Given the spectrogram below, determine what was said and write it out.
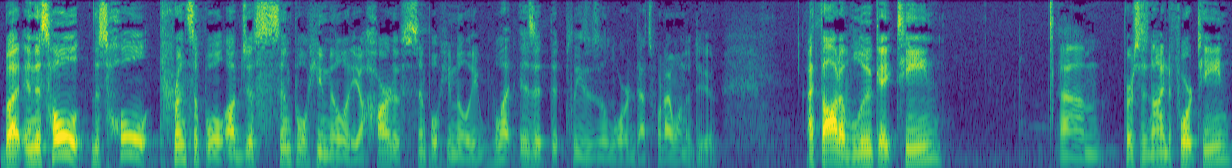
But in this whole, this whole principle of just simple humility, a heart of simple humility, what is it that pleases the Lord? That's what I want to do. I thought of Luke 18, um, verses 9 to 14. It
